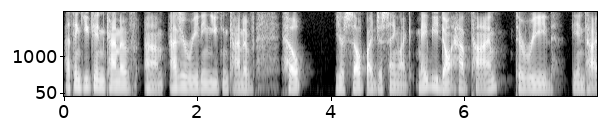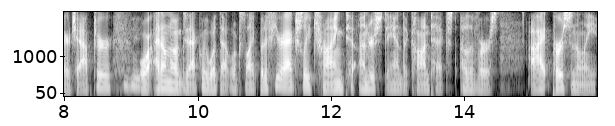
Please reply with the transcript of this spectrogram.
I think you can kind of, um, as you're reading, you can kind of help yourself by just saying, like, maybe you don't have time to read the entire chapter, Mhm. or I don't know exactly what that looks like. But if you're actually trying to understand the context of the verse, I personally,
